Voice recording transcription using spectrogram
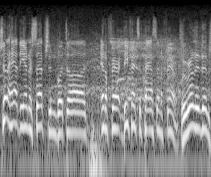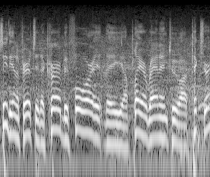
Should have had the interception, but uh, defensive pass interference. We really didn't see the interference. It occurred before the uh, player ran into our picture,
